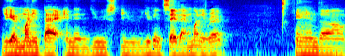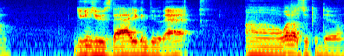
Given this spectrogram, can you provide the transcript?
you get money back, and then you you you can save that money, right, and um, you can use that, you can do that. Uh, what else you could do?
